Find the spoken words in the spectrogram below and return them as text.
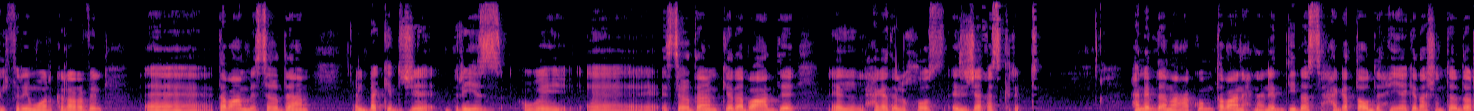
ال framework Laravel. آه طبعا باستخدام ال package Breeze واستخدام كده بعض الحاجات اللي تخص ال JavaScript هنبدأ معاكم. طبعا إحنا هندي بس حاجات توضيحية كده عشان تقدر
